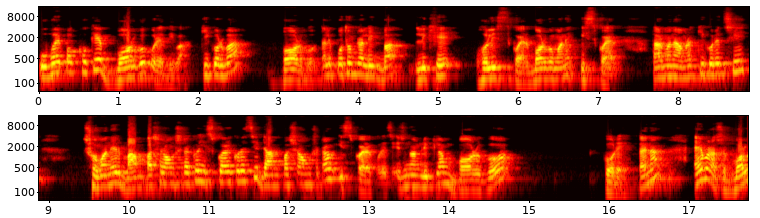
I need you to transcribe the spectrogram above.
উভয় পক্ষকে বর্গ করে দিবা। কি করবা? বর্গ। তাহলে প্রথমটা লিখবা, লিখে হোল স্কোয়ার বর্গ মানে স্কোয়ার তার মানে আমরা কি করেছি? সমানের বাম পাশের অংশটাকে স্কোয়ার করেছি, ডান পাশের অংশটাও স্কোয়ার করেছি। এই জন্য আমি লিখলাম বর্গ করে, তাই না? এবার আসো, বর্গ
